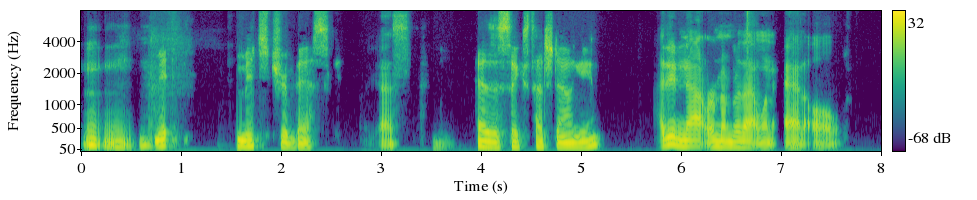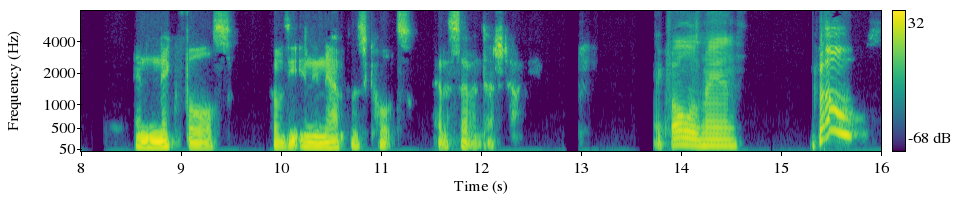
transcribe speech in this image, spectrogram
Mitch, Mitch Trubisky. Yes. Has a six touchdown game. I do not remember that one at all. And Nick Foles of the Indianapolis Colts had a seven touchdown game. Nick Foles, man. Foles.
